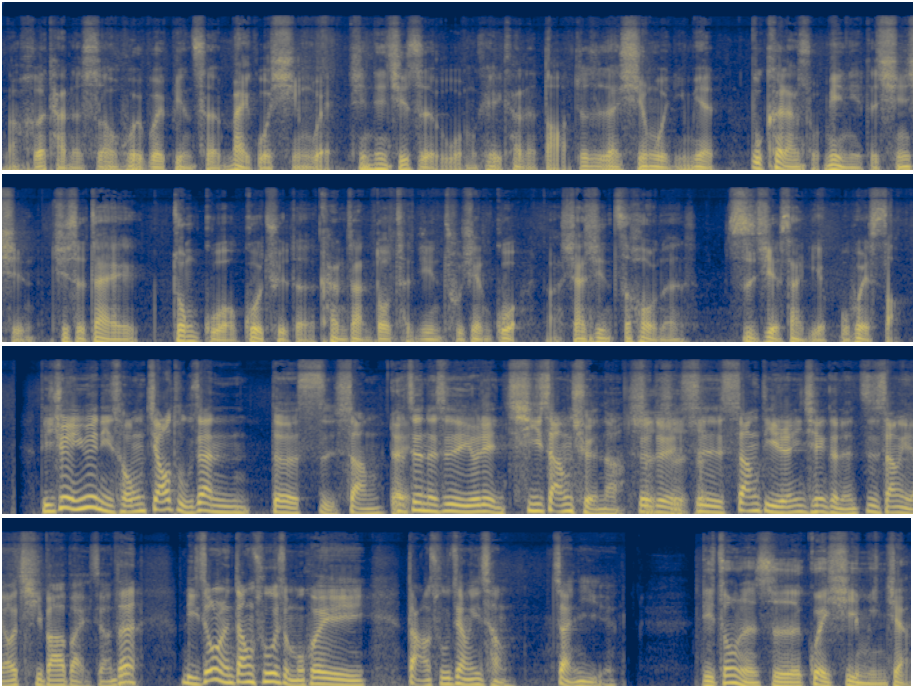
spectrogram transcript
那和谈的时候会不会变成卖国行为？今天其实我们可以看得到，就是在新闻里面，乌克兰所面临的情形，其实在。中国过去的抗战都曾经出现过啊，相信之后呢，世界上也不会少。的确，因为你从焦土战的死伤，那真的是有点七伤拳呐，对不对？是伤敌人一千，可能智商也要七八百这样。但李宗仁当初为什么会打出这样一场战役？李宗仁是桂系名将，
